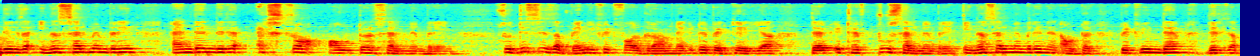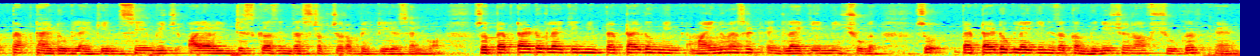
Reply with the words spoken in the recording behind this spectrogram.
there is an inner cell membrane and then there is an extra outer cell membrane so this is a benefit for gram-negative bacteria that it have two cell membrane, inner cell membrane and outer. Between them there is a peptidoglycan, same which I already discussed in the structure of bacterial cell wall. So peptidoglycan mean peptido mean amino acid and glycan mean sugar. So peptidoglycan is a combination of sugar and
